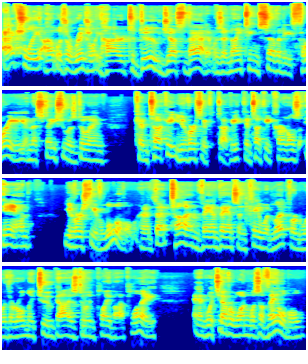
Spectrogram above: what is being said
Actually I was originally hired to do just that. It was in 1973 and the station was doing Kentucky University of Kentucky Kentucky Colonels and University of Louisville. And at that time Van Vance and Cawood Ledford were their only two guys doing play by play and whichever one was available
